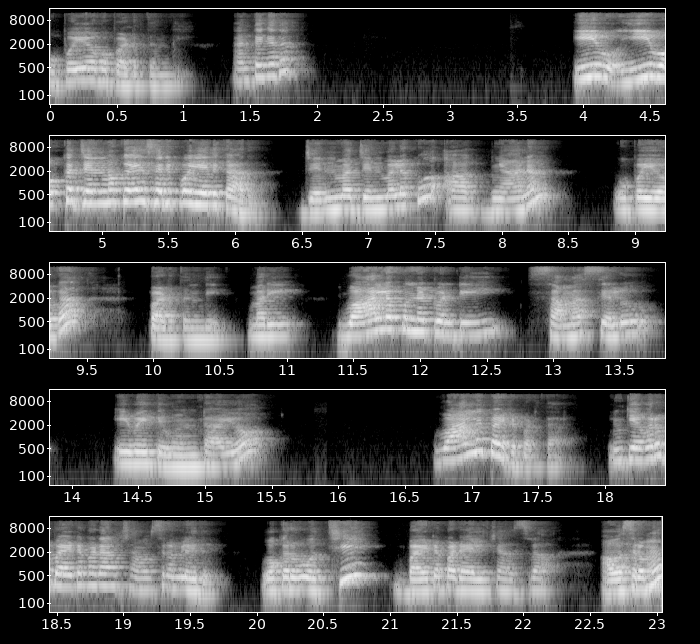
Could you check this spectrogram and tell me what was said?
ఉపయోగపడుతుంది. అంతే కదా? ఈ ఈ ఒక్క జన్మకే సరిపోయేది కాదు. జన్మ జన్మలకు ఆ జ్ఞానం ఉపయోగపడుతుంది. మరి వాళ్ళకున్నటువంటి సమస్యలు ఏవైతే ఉంటాయో వాళ్ళే బయటపడతారు. ఇంకెవరు బయటపడాల్సిన అవసరం లేదు. ఒకరు వచ్చి బయటపడాల్సిన అవసరము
